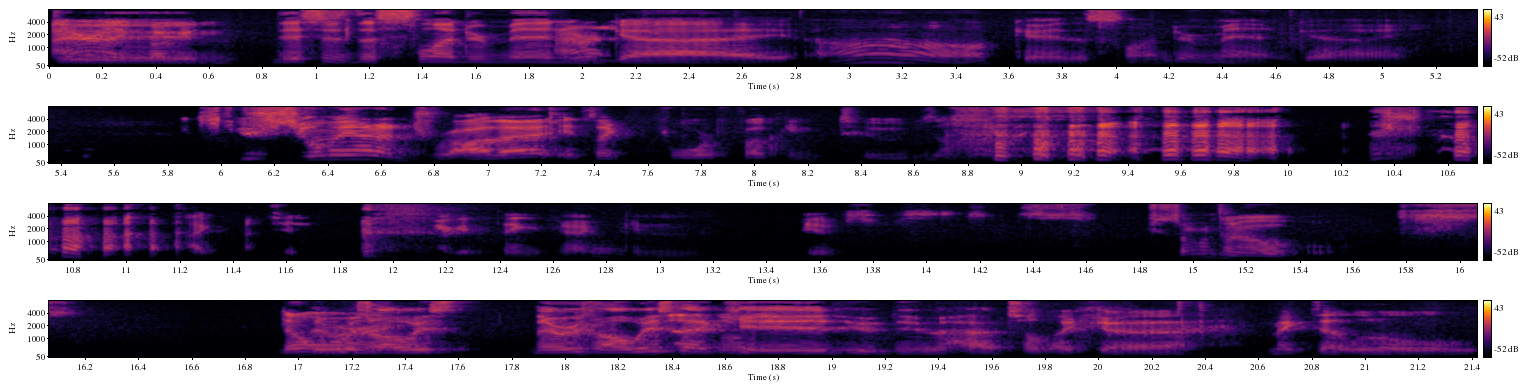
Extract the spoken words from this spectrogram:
I don't really Dude, fucking. this is the Slenderman I guy. Oh, okay, the Slenderman guy. Can you show me how to draw that? It's like four fucking tubes. I'm like, I can, I can think I can give something oval. Don't There was worry. always there was always that kid who knew how to like uh make that little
